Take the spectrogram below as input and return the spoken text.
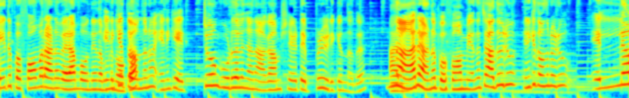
ഏത് പെർഫോമർ ആണ് വരാൻ പോകുന്നത് എനിക്ക് നോക്കാം. തോന്നുന്നു എനിക്ക് ഏറ്റവും കൂടുതൽ ഞാൻ ആകാംക്ഷയായിട്ട് എപ്പോഴും ഇരിക്കുന്നത് ഇന്ന് ആരാണ് പെർഫോം ചെയ്യുന്നത്? വെച്ചാൽ അതൊരു എനിക്ക് തോന്നുന്ന ഒരു എല്ലാ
